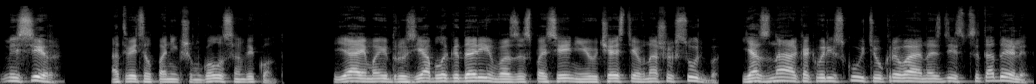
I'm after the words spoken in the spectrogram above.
«Мессир», — ответил поникшим голосом Виконт, — «я и мои друзья благодарим вас за спасение и участие в наших судьбах. Я знаю, как вы рискуете, укрывая нас здесь, в цитадели,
